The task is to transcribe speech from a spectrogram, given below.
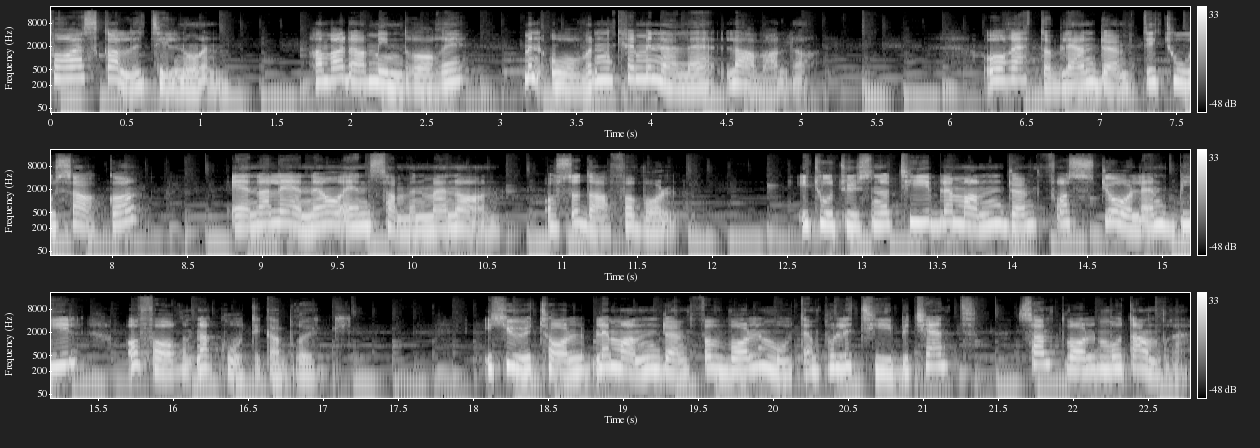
for å ha skallet til noen. Han var da mindreårig, men over den kriminelle lavalder. Året etter ble han dømt i to saker, en alene og en sammen med en annen, også da for vold. I 2010 ble mannen dømt for å stjåle en bil og for narkotikabruk. I 2012 ble mannen dømt for vold mot en politibetjent samt vold mot andre.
